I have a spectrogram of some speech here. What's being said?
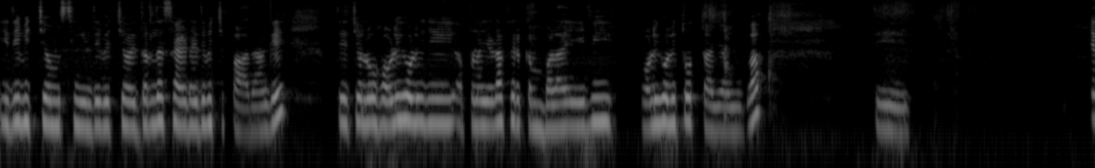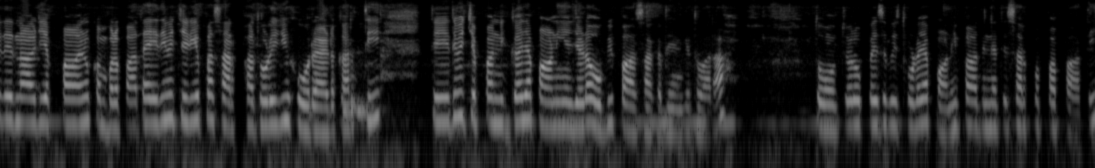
ਇਹਦੇ ਵਿੱਚ ਮਸ਼ੀਨ ਦੇ ਵਿੱਚ ਇੱਧਰਲੇ ਸਾਈਡ ਇਹਦੇ ਵਿੱਚ ਪਾ ਦਾਂਗੇ। ਅਤੇ ਚਲੋ ਹੌਲੀ ਹੌਲੀ ਜੀ ਆਪਣਾ ਜਿਹੜਾ ਫਿਰ ਕੰਬਲ ਆ, ਇਹ ਵੀ ਹੌਲੀ ਹੌਲੀ ਧੋਤਾ ਜਾਊਗਾ। ਅਤੇ ਇਹਦੇ ਨਾਲ ਜੀ ਆਪਾਂ ਇਹਨੂੰ ਕੰਬਲ ਪਾਤਾ ਇਹਦੇ ਵਿੱਚ ਜਿਹੜੀ ਆਪਾਂ ਸਰਫਾ ਥੋੜੀ ਜੀ ਹੋਰ ਐਡ ਕਰਤੀ, ਤੇ ਇਹਦੇ ਵਿੱਚ ਆਪਾਂ ਨਿੱਘਾ ਜਿਹਾ ਪਾਣੀ ਆ ਜਿਹੜਾ ਉਹ ਵੀ ਪਾ ਸਕਦੇ ਹਾਂਗੇ ਦੁਬਾਰਾ। ਤੋਂ ਚਲੋ ਆਪਾਂ ਇਸ ਵਿੱਚ ਥੋੜਾ ਜਿਹਾ ਪਾਣੀ ਪਾ ਦਿੰਦੇ ਹਾਂ ਤੇ ਸਰਫ ਆਪਾਂ ਪਾਤੀ।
